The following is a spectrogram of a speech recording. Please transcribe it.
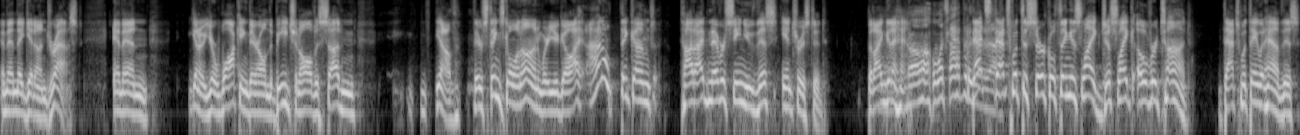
and then they get undressed, and then, you know, you're walking there on the beach, and all of a sudden, you know, there's things going on where you go, I, I don't think I'm Todd. I've never seen you this interested, but I'm gonna have. Oh, what's happening? That's right that's what the circle thing is like, just like over Todd. That's what they would have this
